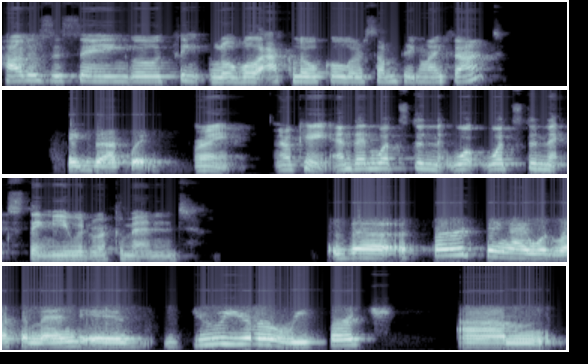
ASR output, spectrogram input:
how does the saying go? Think global, act local, or something like that. Exactly. Right. Okay. And then what's the what, What's the next thing you would recommend? The third thing I would recommend is do your research um,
